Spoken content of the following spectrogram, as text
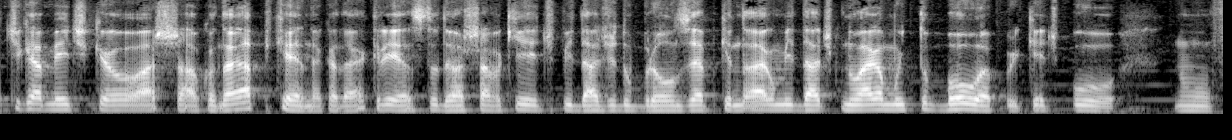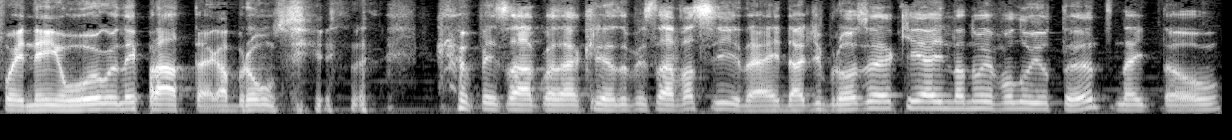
Antigamente que eu achava, quando eu era pequena, quando eu era criança, tudo, eu achava que, tipo, a idade do bronze é porque não era uma idade que não era muito boa, porque, tipo, não foi nem ouro nem prata, era bronze. eu pensava, quando era criança, eu pensava assim, né? A idade de bronze é que ainda não evoluiu tanto, né? Então,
